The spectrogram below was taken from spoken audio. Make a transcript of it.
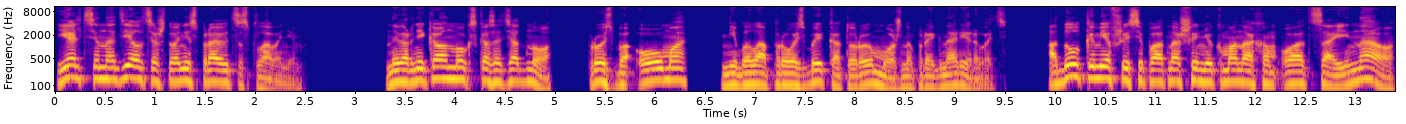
и Альцин надеялся, что они справятся с плаванием. наверняка он мог сказать одно – просьба Оума не была просьбой, которую можно проигнорировать. А долг, имевшийся по отношению к монахам у отца и Нао,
